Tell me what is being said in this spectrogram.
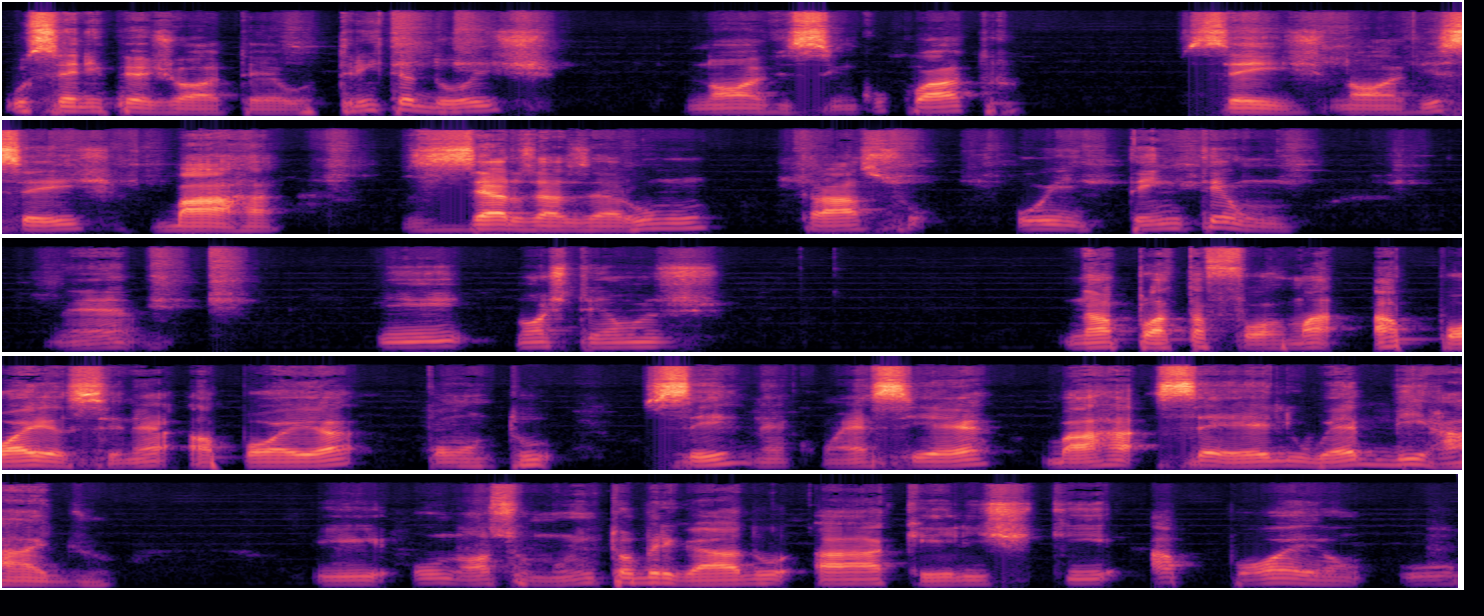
O CNPJ é o 32 954 696 barra 0001 traço 81, né? E nós temos na plataforma Apoia-se, né? apoia.c, né? com SE, barra CL Web Rádio. E o nosso muito obrigado àqueles que apoiam o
